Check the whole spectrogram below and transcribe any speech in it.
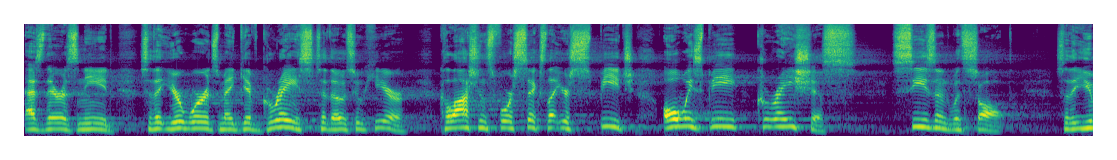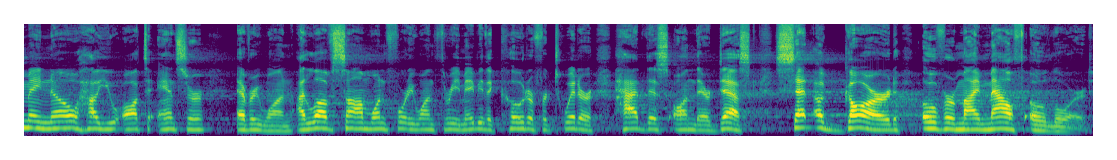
as there is need, so that your words may give grace to those who hear. Colossians 4 6, let your speech always be gracious, seasoned with salt, so that you may know how you ought to answer everyone. I love Psalm 141 3. Maybe the coder for Twitter had this on their desk. Set a guard over my mouth, O Lord.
